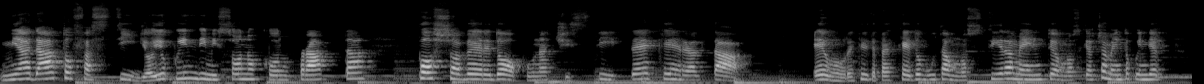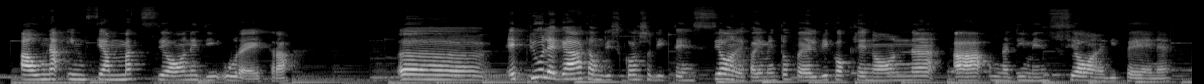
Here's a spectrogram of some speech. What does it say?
mi ha dato fastidio, io quindi mi sono contratta, posso avere dopo una cistite che in realtà è un'uretrite perché è dovuta a uno stiramento e a uno schiacciamento, quindi a una infiammazione di uretra Uh, è più legata a un discorso di tensione del pavimento pelvico che non a una dimensione di pene.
